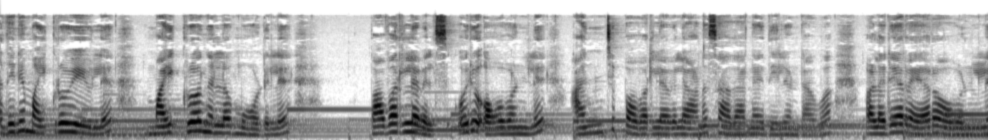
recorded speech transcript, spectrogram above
അതിന് മൈക്രോവേവിൽ മൈക്രോ എന്നുള്ള മോഡിൽ പവർ ലെവൽസ് ഒരു ഓവണിൽ അഞ്ച് പവർ ലെവലാണ് സാധാരണ രീതിയിൽ ഉണ്ടാവുക. വളരെ റെയർ ഓവണിൽ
